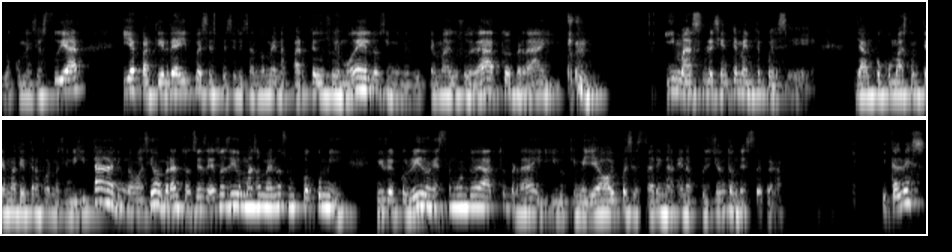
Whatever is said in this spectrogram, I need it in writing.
lo comencé a estudiar y a partir de ahí, pues especializándome en la parte de uso de modelos, en el tema de uso de datos, ¿verdad? Y, y más recientemente, pues eh, ya un poco más con temas de transformación digital, innovación, ¿verdad? Entonces, eso ha sido más o menos un poco mi, mi recorrido en este mundo de datos, ¿verdad? Y, lo que me lleva hoy pues a estar en la, en la posición donde estoy, ¿verdad? Y tal vez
